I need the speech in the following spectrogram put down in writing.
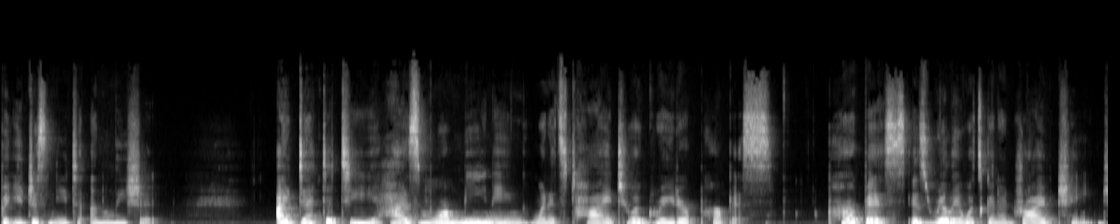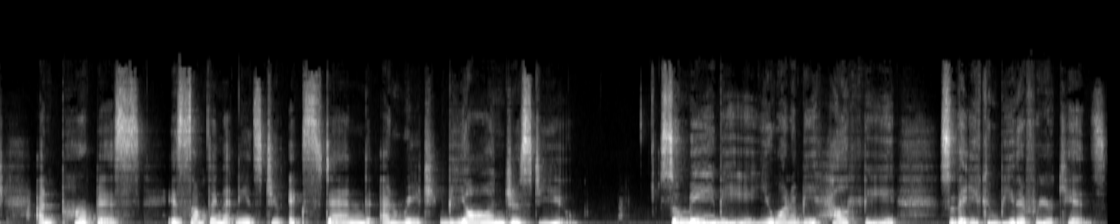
but you just need to unleash it. Identity has more meaning when it's tied to a greater purpose. Purpose is really what's going to drive change. And purpose is something that needs to extend and reach beyond just you. So maybe you want to be healthy so that you can be there for your kids.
